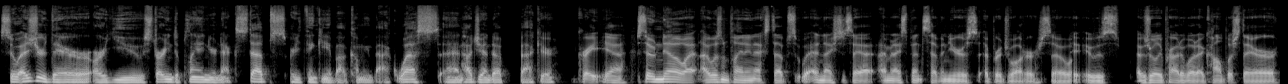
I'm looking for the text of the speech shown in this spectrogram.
so as you're there, are you starting to plan your next steps? Are you thinking about coming back west? And how'd you end up back here? Great. Yeah. So no, I, I wasn't planning next steps. And I should say, I, I, mean, I spent seven years at Bridgewater. So it, it was, I was really proud of what I accomplished there,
